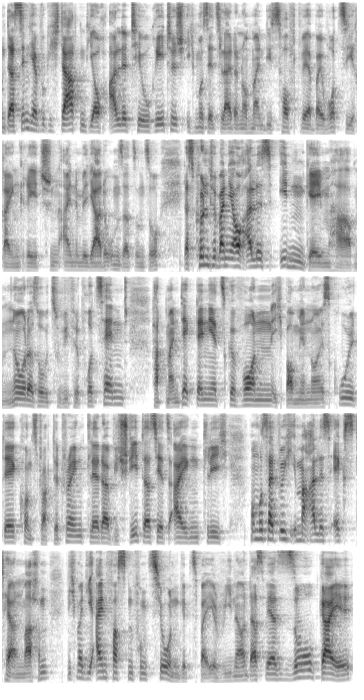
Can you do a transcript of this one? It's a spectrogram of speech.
Und das sind ja wirklich Daten, die auch alle theoretisch, ich muss jetzt leider nochmal in die Software bei WotC reingrätschen, eine Milliarde Umsatz und so. Das könnte man ja auch alles in-game haben, ne? Oder so, zu wie viel Prozent hat mein Deck denn jetzt gewonnen? Ich baue mir ein neues Cool-Deck, Constructed Ranked Ladder, wie steht das jetzt eigentlich? Man muss halt wirklich immer alles extern machen. Nicht mal die einfachsten Funktionen gibt es bei Arena und das wäre so geil.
